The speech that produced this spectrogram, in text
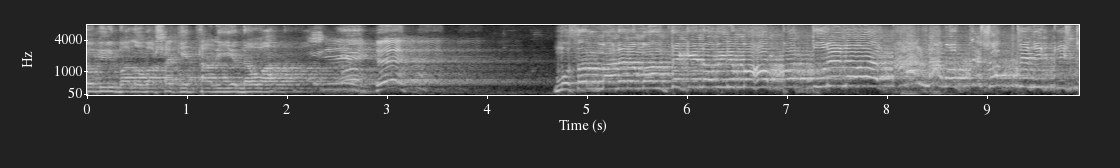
নবীর ভালোবাসাকে তাড়িয়ে দেওয়া। মুসলমানের মন থেকে নবীর মহব্বত দূরে নেওয়া। তার নাম হচ্ছে সবচেয়ে নিকৃষ্ট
